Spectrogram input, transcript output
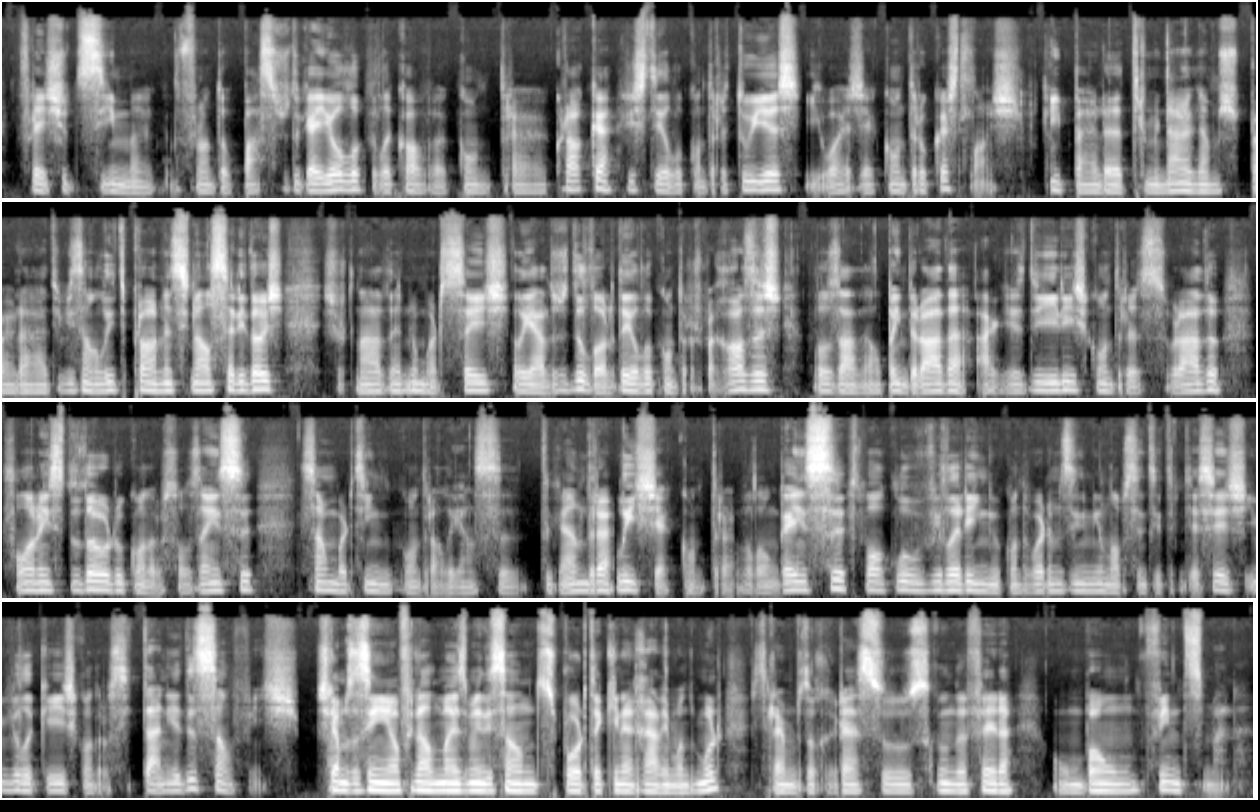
Freixo de Cima defronta o Passos de Gaiolo, Vila Cova contra Croca, Cristelo contra Tuias e o contra o Castelões. E para terminar, olhamos para a Divisão Elite Pro Nacional Série 2, jornada número 6, aliados de Lordelo contra os Barrosas, Lousada Alpendurada, Águias de Iris contra Sobrado, São Lourenço do Douro contra o Solzense, São Martinho contra a Aliança de Gandra, Lixa contra Valonguense, Futebol Clube Vilarinho contra o Armezinho 1936 e Vila Caís contra o Citânia de São Fins. Chegamos assim ao final de mais uma edição de Desporto aqui na Rádio Montemuro. Estaremos de regresso segunda-feira. Um bom fim de semana.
